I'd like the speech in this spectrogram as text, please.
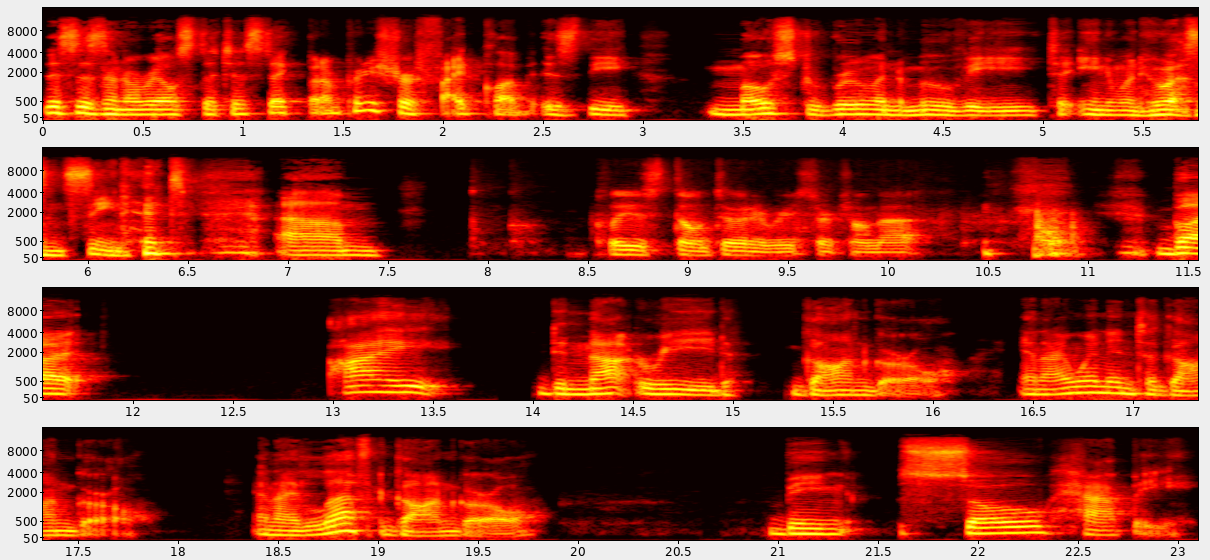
This isn't a real statistic but i'm pretty sure fight club is the most ruined movie to anyone who hasn't seen it. Um, please don't do any research on that. but i did not read gone girl and i went into gone girl and i left gone girl being so happy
